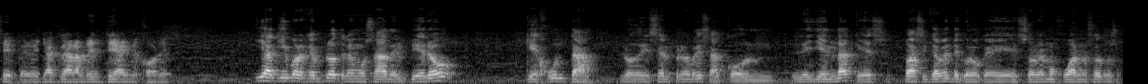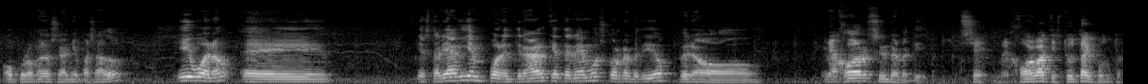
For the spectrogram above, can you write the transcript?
Sí, pero ya claramente hay mejores. Y aquí, por ejemplo, tenemos a Del Piero, que junta lo de ser promesa con leyenda, que es básicamente con lo que solemos jugar nosotros, o por lo menos el año pasado. Y bueno, eh, estaría bien por entrenar al que tenemos con repetido, pero mejor sin repetir. Sí, mejor Batistuta y punto.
